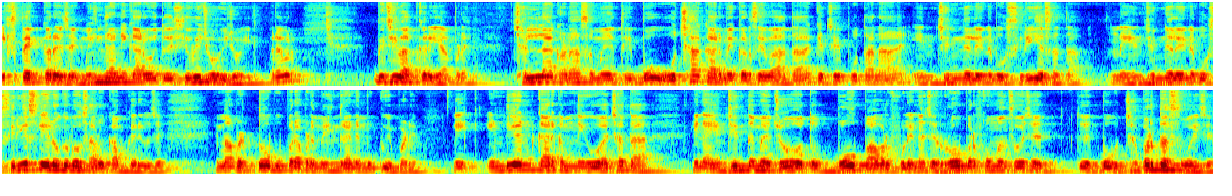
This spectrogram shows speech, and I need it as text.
એક્સપેક્ટ કરે છે. મહિન્દ્રાની કાર હોય તો એસયુવી જ હોવી જોઈએ. બરાબર? બીજી વાત કરીએ આપણે. છેલ્લા ઘણા સમયથી બહુ ઓછા કાર મેકર્સ એવા હતા કે જે પોતાના એન્જિનને લઈને બહુ સિરિયસ હતા. અને એન્જિનને લઈને બહુ સિરિયસલી એ લોકો બહુ સારું કામ કર્યું છે. એમાં આપણે ટોપ ઉપર આપણે મહિન્દ્રાને મૂકવી પડે. એક ઇન્ડિયન કાર કંપની હોવા છતાં એના એન્જિન તમે જુઓ તો બહુ પાવરફુલ એના જે રો પરફોર્મન્સ હોય છે તે બહુ જબરદસ્ત હોય છે.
